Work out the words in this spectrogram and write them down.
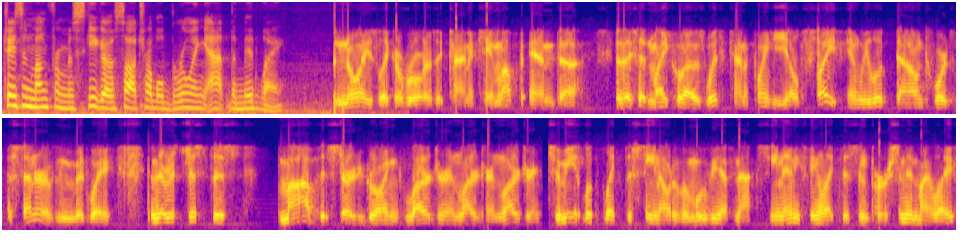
Jason Monk from Muskego saw trouble brewing at the Midway. The noise, like a roar, that kind of came up, and uh, as I said, Mike, who I was with, kind of pointed, he yelled, fight, and we looked down towards the center of the Midway, and there was just this mob that started growing larger and larger and larger. And to me, it looked like the scene out of a movie. I've not seen anything like this in person in my life.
